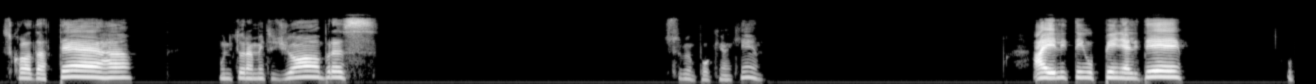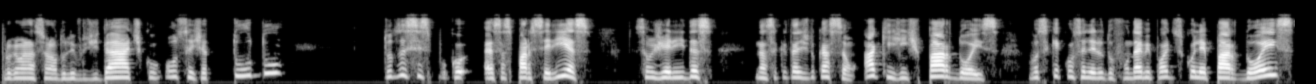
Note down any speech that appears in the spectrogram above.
escola da terra, monitoramento de obras. Subir um pouquinho aqui. Aí ele tem o PNLD, o Programa Nacional do Livro Didático, ou seja, tudo Todas essas parcerias são geridas na Secretaria de Educação. Aqui, gente, par 2. Você que é conselheiro do Fundeb pode escolher par 2,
